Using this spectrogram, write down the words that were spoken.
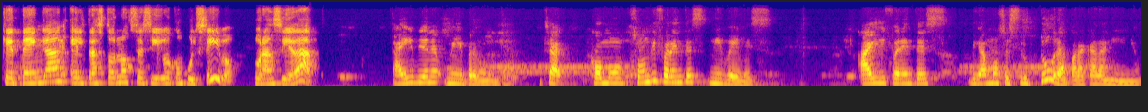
que tengan el trastorno obsesivo compulsivo por ansiedad. Ahí viene mi pregunta. O sea, como son diferentes niveles, hay diferentes, digamos, estructuras para cada niño.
